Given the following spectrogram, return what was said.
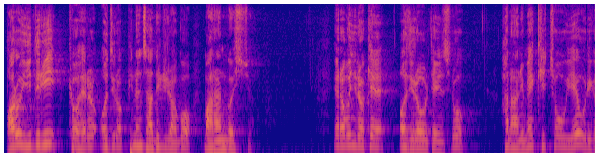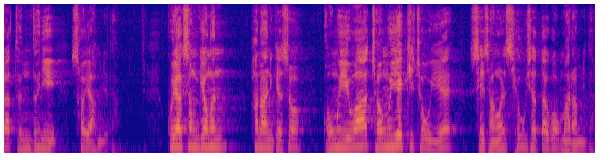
바로 이들이 교회를 어지럽히는 자들이라고 말하는 것이죠. 여러분 이렇게 어지러울 때일수록 하나님의 기초 위에 우리가 든든히 서야 합니다. 구약 성경은 하나님께서 공의와 정의의 기초 위에 세상을 세우셨다고 말합니다.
